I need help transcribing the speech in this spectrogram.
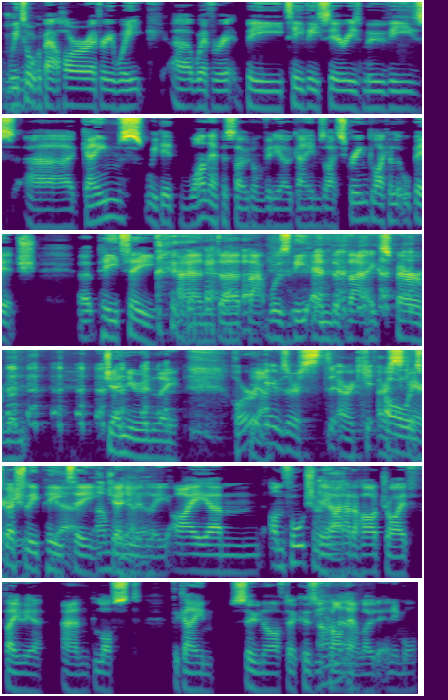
mm-hmm. We talk about horror every week, uh, whether it be TV series, movies, uh, games. We did one episode on video games. I screamed like a little bitch at PT, and uh, that was the end of that experiment. Genuinely, horror yeah. games are st- are, are oh, scary. especially PT. Yeah, genuinely, I um, unfortunately yeah. I had a hard drive failure and lost the game soon after because you oh, can't no. download it anymore.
